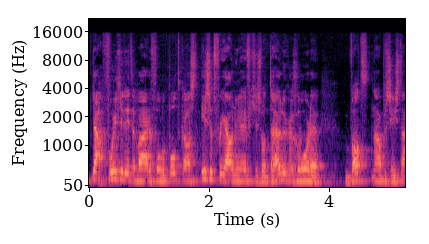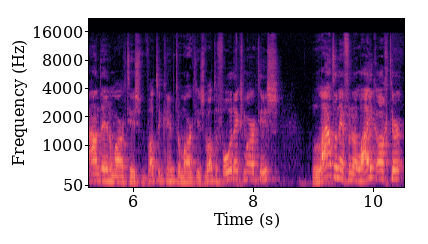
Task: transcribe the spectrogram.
ja, vond je dit een waardevolle podcast? Is het voor jou nu eventjes wat duidelijker geworden wat nou precies de aandelenmarkt is, wat de cryptomarkt is, wat de forexmarkt is? Laat dan even een like achter.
